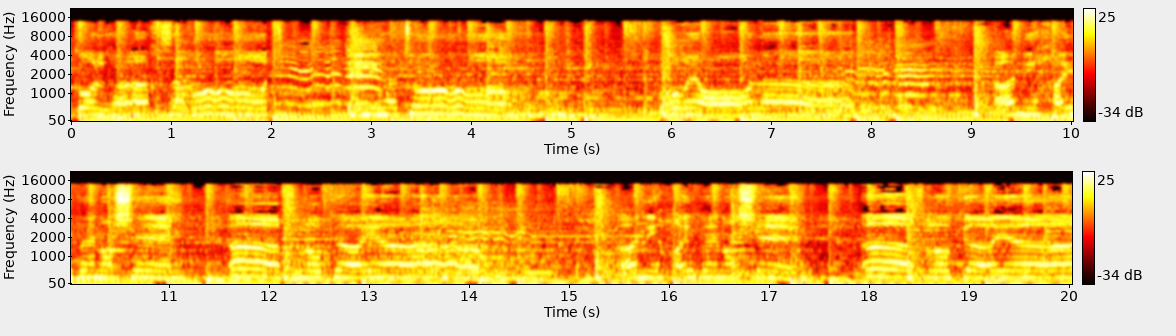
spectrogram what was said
מכל האכזבות אלי הטוב בורא עולם. אני חי ונושם אך לא קיים. אני חי ונושם אך לא קיים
